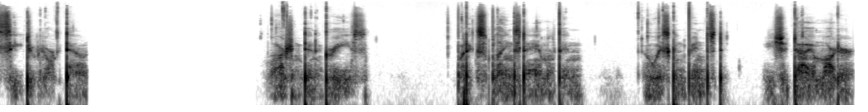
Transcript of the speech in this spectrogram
siege of Yorktown. Washington agrees, but explains to Hamilton, who is convinced he should die a martyr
